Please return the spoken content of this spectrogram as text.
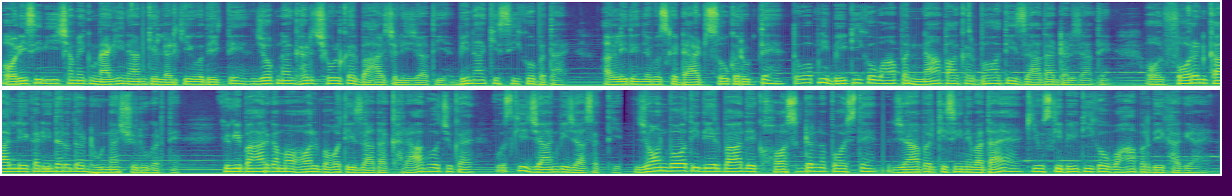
और इसी बीच हम एक मैगी नाम की लड़की को देखते हैं, जो अपना घर छोड़कर बाहर चली जाती है, बिना किसी को बताए। अगले दिन जब उसके डैड सोकर उठते हैं तो वो अपनी बेटी को वहाँ पर ना पाकर बहुत ही ज़्यादा डर जाते हैं और फ़ौरन कार लेकर इधर उधर ढूंढना शुरू करते हैं। क्योंकि बाहर का माहौल बहुत ही ज़्यादा खराब हो चुका है, उसकी जान भी जा सकती है। जॉन बहुत ही देर बाद एक हॉस्पिटल में पहुँचते हैं, जहाँ पर किसी ने बताया है कि उसकी बेटी को वहाँ पर देखा गया है।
